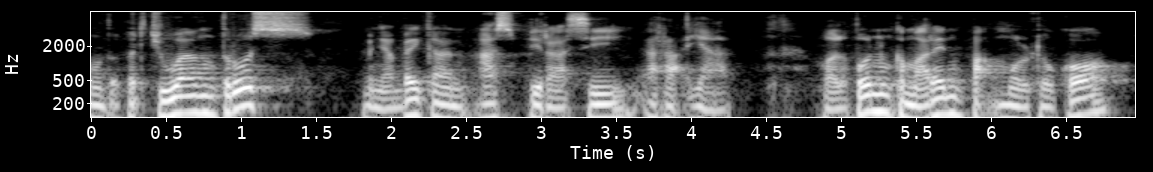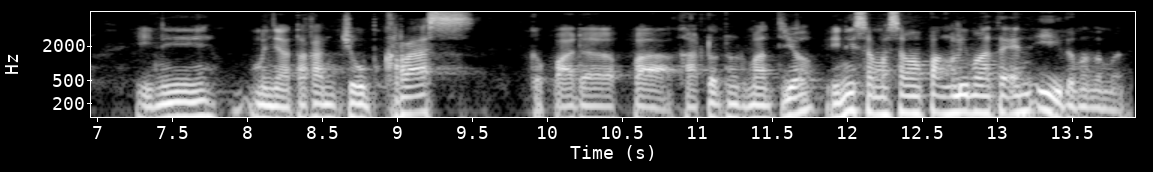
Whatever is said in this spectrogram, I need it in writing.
untuk berjuang terus menyampaikan aspirasi rakyat. Walaupun kemarin Pak Muldoko ini menyatakan cukup keras kepada Pak Gatot Nurmantio, ini sama-sama Panglima TNI teman-teman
